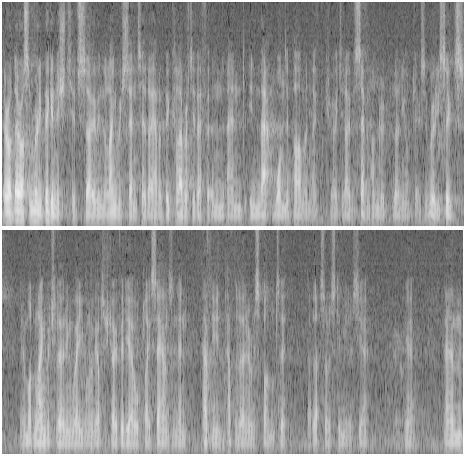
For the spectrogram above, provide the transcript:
there are, there are some really big initiatives. So in the Language Centre, they have a big collaborative effort, and, and in that one department, they've created over 700 learning objects. It really suits you know, modern language learning where you want to be able to show video or play sounds and then have the, have the learner respond to that, that sort of stimulus, yeah. Yeah. Um,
